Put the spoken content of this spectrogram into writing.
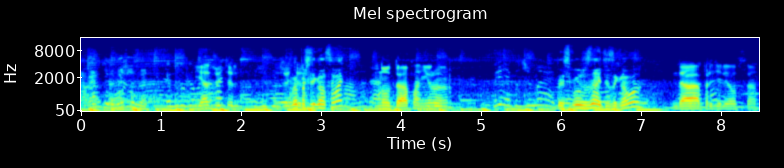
А вы откуда, можно узнать? Я житель. Вы житель. пошли голосовать? Ну да, планирую. Время поджимает. То есть вы уже знаете за кого? Да, определился.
